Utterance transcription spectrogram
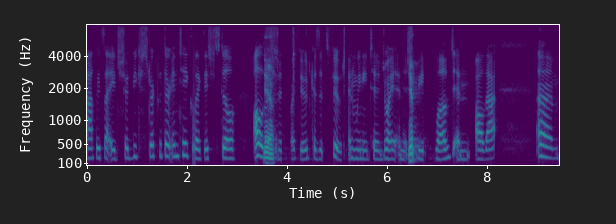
athletes that age should be strict with their intake like they should still all of Yeah. us should enjoy food because it's food and we need to enjoy it and it Yep. should be loved and all that um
